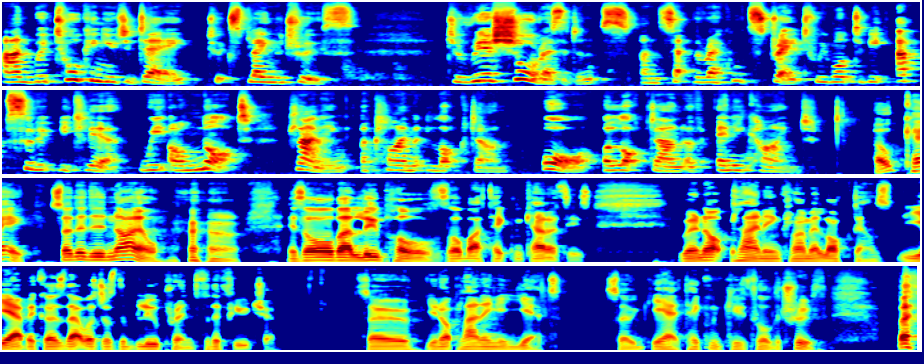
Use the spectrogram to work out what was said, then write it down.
and we're talking you today to explain the truth. To reassure residents and set the record straight, we want to be absolutely clear. We are not planning a climate lockdown or a lockdown of any kind. Okay, so the denial is all about loopholes, it's all about technicalities. We're not planning climate lockdowns. Yeah, because that was just the blueprint for the future. So you're not planning it yet. So yeah, technically you told the truth. But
